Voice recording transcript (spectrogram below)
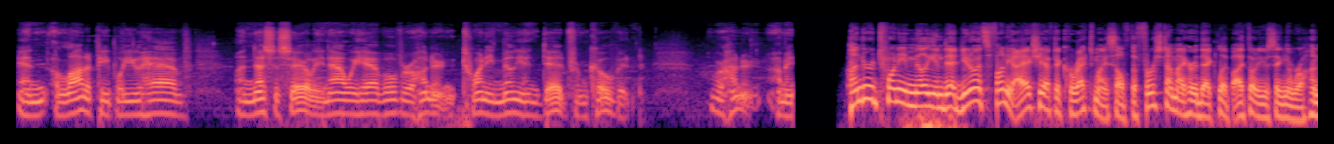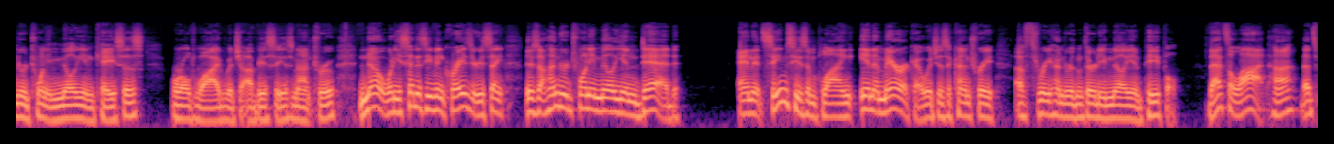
And a lot of people you have unnecessarily, now we have over 120 million dead from COVID. Over 100, I mean, 120 million dead. You know, it's funny. I actually have to correct myself. The first time I heard that clip, I thought he was saying there were 120 million cases worldwide, which obviously is not true. No, what he said is even crazier. He's saying there's 120 million dead, and it seems he's implying in America, which is a country of 330 million people. That's a lot, huh? That's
